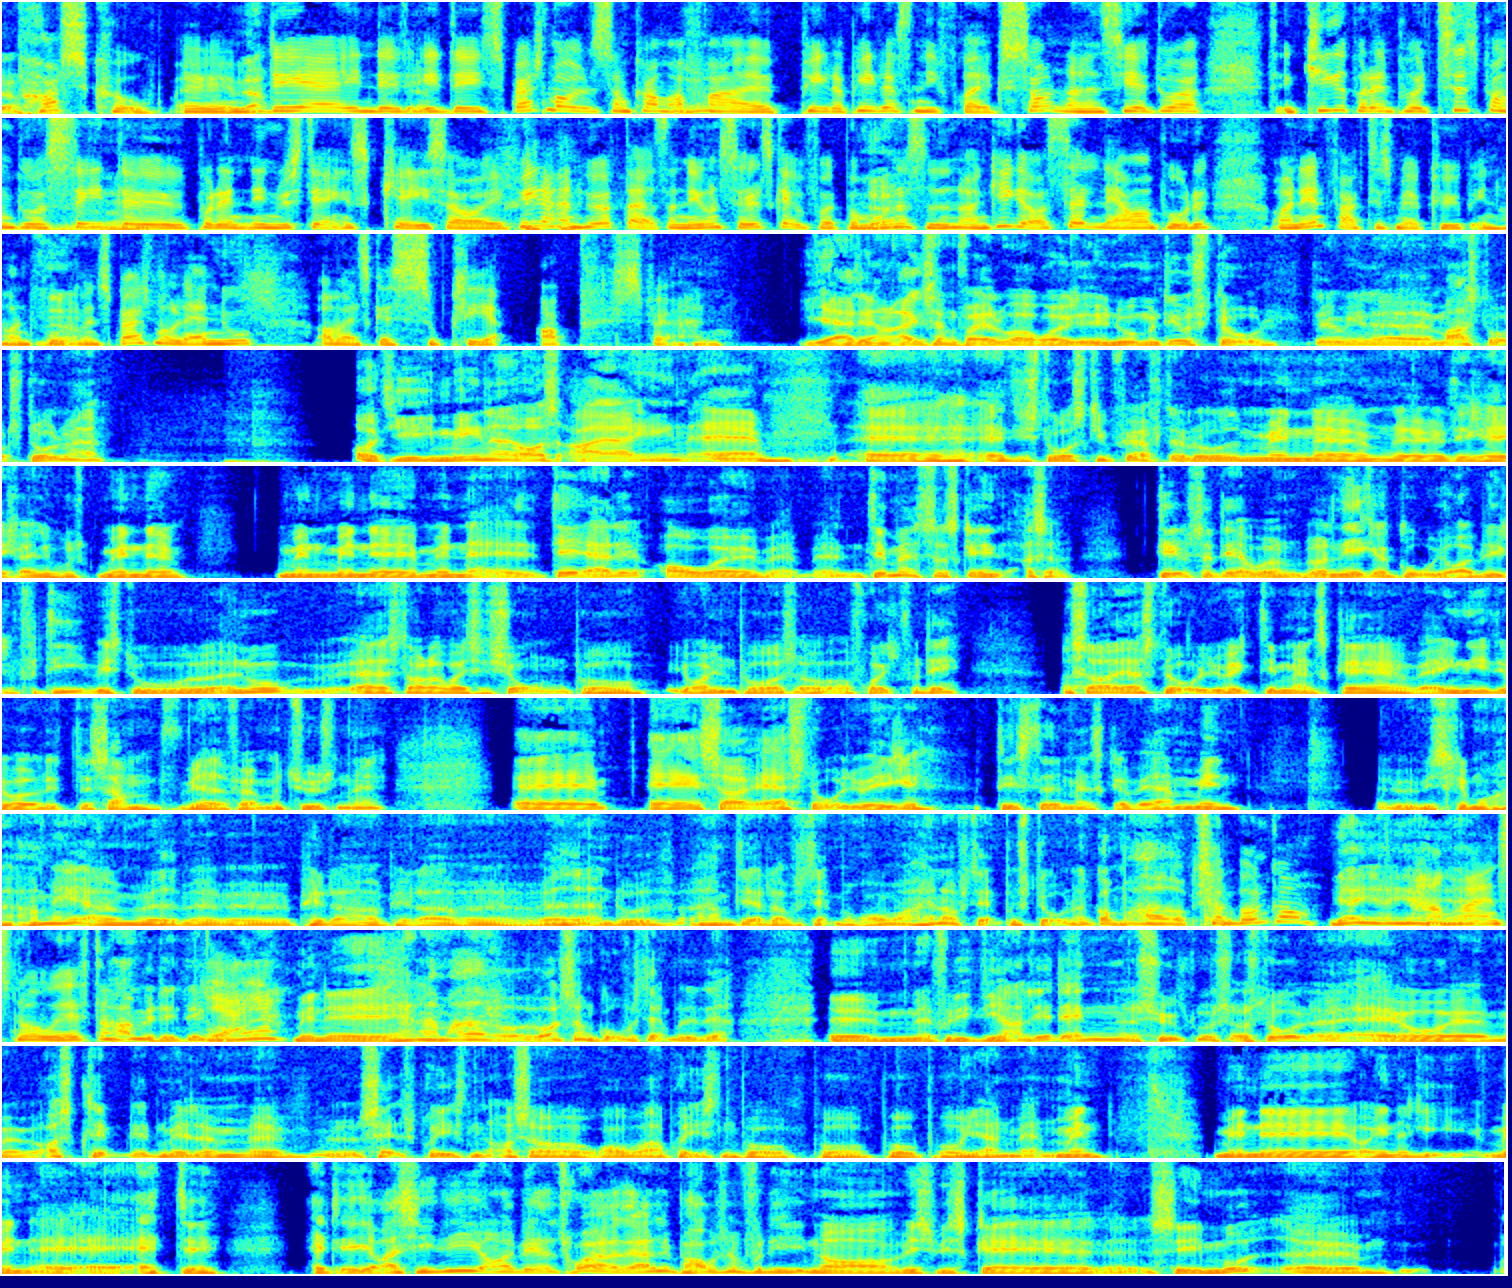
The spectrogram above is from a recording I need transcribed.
POSCO. Øh, Ja. Det er en, et, et, spørgsmål, som kommer ja. fra øh, Peter Petersen i Frederikssund, og han siger, at du har kigget på den på et tidspunkt, du har set øh, på den investeringscase, og øh, Peter han hørte dig altså nævne selskabet for et par Ja. måneder siden, og han kiggede også selv nærmere på det, og han endte faktisk med at købe en håndfuld, Ja. men spørgsmålet er nu, om man skal supplere op, spørger han. Ja, det er nok ikke sådan for alvor rykket endnu, men det er jo stål. Det er jo en af meget stort stålværk. Og de mener også ejer en af, af, af de store skibsværfter derude, men øh, øh, det kan jeg ikke rigtig huske. Men, øh, men, men, øh, men øh, det er det, og øh, det man så skal... Altså, det er jo så der, hvor, hvor den ikke er god i øjeblikket, fordi hvis du... Øh, nu øh, står der recession på, i øjnene på os, og, og frygt for det, og så er stål jo ikke det, man skal være inde i. Det var jo lidt det samme, vi havde før med tysen, ikke? Øh, øh, så er stål jo ikke det sted, man skal være, men vi skal må have ham her med, med, med Peter, Peter, øh, hvad hedder han derude? Ham der, der er forstemt på råvarer. Han er forstemt på stål. Han går meget op. Tom. Bundgaard? Ja, ja, ja. Ham har en snor ud efter. Har vi det? Det er Ja, godt. ja. Men øh, han har meget voldsomt god forstand på det der. Øhm, fordi de har en lidt anden øh, cyklus, og stål øh, er jo øh, også klemt lidt mellem øh, salgsprisen og så råvareprisen på, på, på, på jernmand men, men, øh, og energi. Men øh, at... Øh, at øh, jeg vil sige lige i øjeblikket, jeg tror jeg, er lidt pause, fordi når, hvis vi skal øh, se imod øh,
